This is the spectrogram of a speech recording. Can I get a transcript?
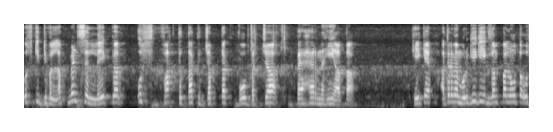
اس کی ڈیولپمنٹ سے لے کر اس وقت تک جب تک وہ بچہ باہر نہیں آتا۔ ٹھیک ہے؟ اگر میں مرغی کی اگزامپل ہوں تو اس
